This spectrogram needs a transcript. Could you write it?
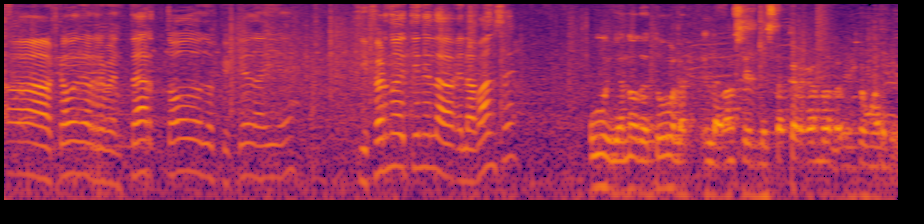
Ah, acaba de reventar todo lo que queda ahí, eh. Si Fer no detiene la- el avance, Uy, ya no detuvo la- el avance, le está cargando a la vieja guardia.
